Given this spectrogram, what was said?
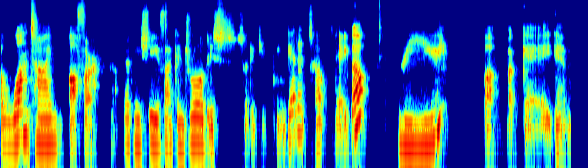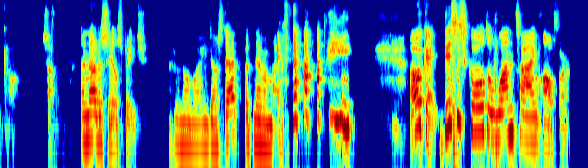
a one-time offer. Let me see if I can draw this so that you can get it. So there you go. Okay, there we go. So another sales page. I don't know why he does that, but never mind. okay, this is called a one-time offer.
